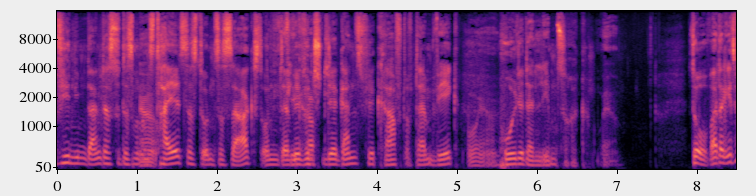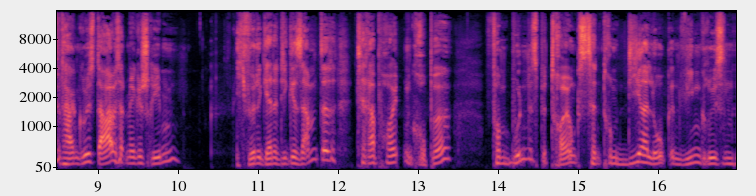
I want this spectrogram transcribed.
vielen lieben Dank, dass du das mit Ja. uns teilst, dass du uns das sagst und äh, wir Kraft. wünschen dir ganz viel Kraft auf deinem Weg. Oh ja. Hol dir dein Leben zurück. Oh ja. So, weiter geht's mit Hagen Grüß. David hat mir geschrieben, ich würde gerne die gesamte Therapeutengruppe vom Bundesbetreuungszentrum Dialog in Wien grüßen.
